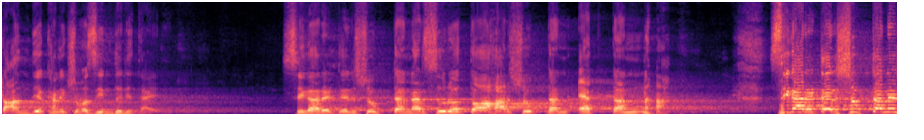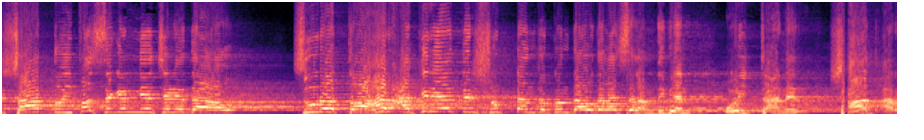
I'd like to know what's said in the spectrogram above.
টান দিয়ে খানিক সময় জিম ধরে দেয়। সিগারেটের সুখ টান আর সুর তহার সুখ টান এক টান না। সিগারেটের সুখ টানের সাত দুই পাঁচ সেকেন্ড নিয়ে ছেড়ে দাও। সুরত তহার আকিরিয়াতের সুখ টান যখন দাউদ আলাইসালাম দিবেন, ওই টানের স্বাদ আর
